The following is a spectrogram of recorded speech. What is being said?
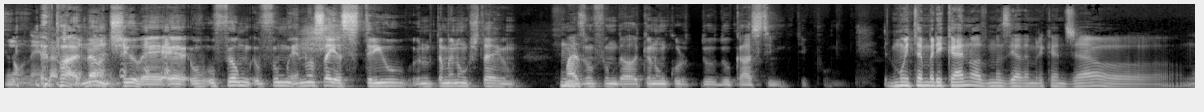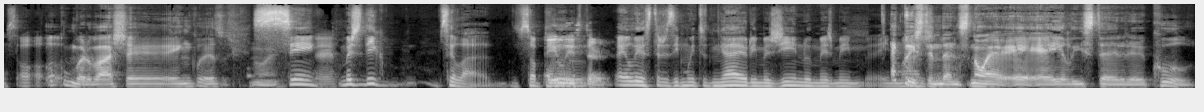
Não, né? Epá, não, chill. É, é- o, o filme, o filme, eu não sei, esse trio, eu também não gostei. Mais um filme dela que eu não curto do, do casting. Tipo, Muito americano ou demasiado americano já? Ou, não sei, ou- ou- o Cumberbatch é, é inglês, não é? Sim, É. mas digo, sei lá, só por. A-lister. A-listers e muito dinheiro, imagino, mesmo em. É Kristen Dunst, não é? É, é A-lister cool,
